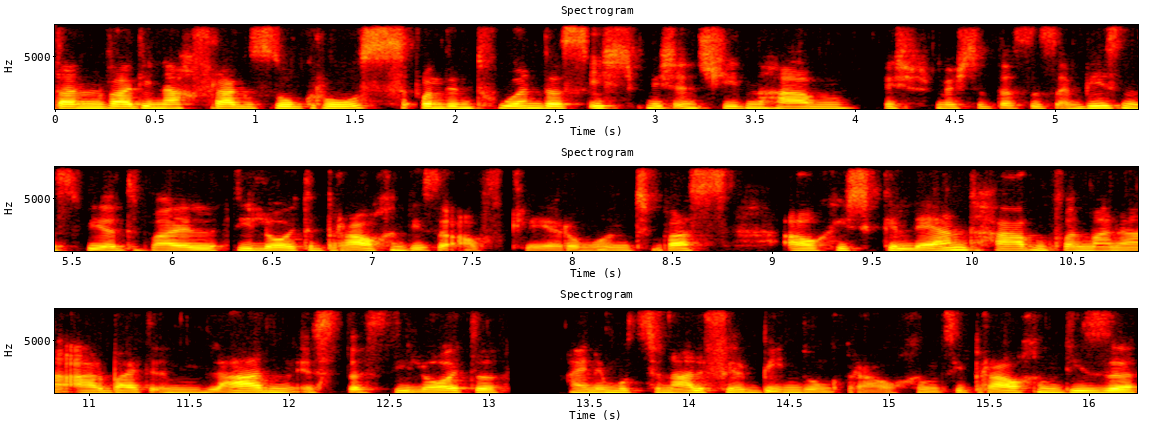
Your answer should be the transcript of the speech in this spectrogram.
Dann war die Nachfrage so groß von den Touren, dass ich mich entschieden habe, ich möchte, dass es ein Business wird, weil die Leute brauchen diese Aufklärung. Und was auch ich gelernt habe von meiner Arbeit im Laden, ist, dass die Leute eine emotionale Verbindung brauchen. Sie brauchen diese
